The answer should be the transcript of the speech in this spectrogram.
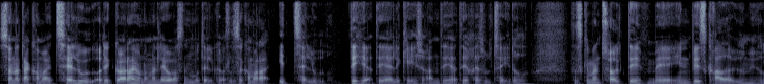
så når der kommer et tal ud, og det gør der jo, når man laver sådan en modelkørsel, så kommer der et tal ud. Det her, det er lækageretten. Det her, det er resultatet så skal man tolke det med en vis grad af ydmyghed.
